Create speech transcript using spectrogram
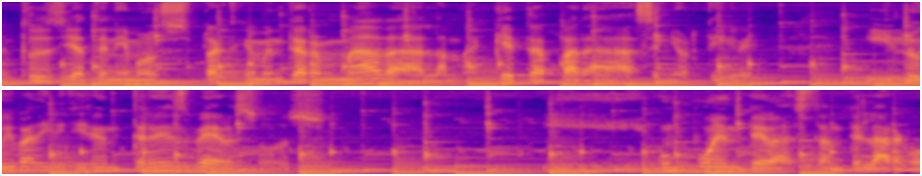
Entonces ya teníamos prácticamente armada la maqueta para Señor Tigre y lo iba a dividir en tres versos y un puente bastante largo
